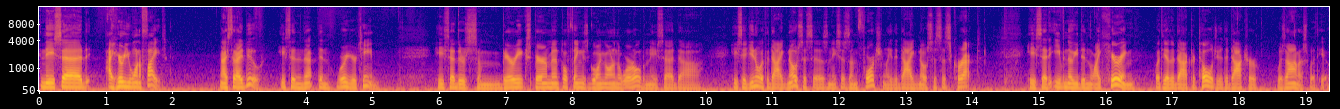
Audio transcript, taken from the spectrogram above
And he said, I hear you want to fight. And I said, I do. He said, then we're your team. He said, there's some very experimental things going on in the world. And he said, uh, he said, you know what the diagnosis is? And he says, unfortunately, the diagnosis is correct. He said, even though you didn't like hearing what the other doctor told you, the doctor was honest with you.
